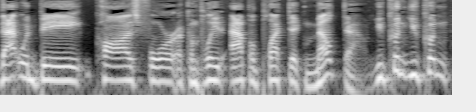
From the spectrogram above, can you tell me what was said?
That would be cause for a complete apoplectic meltdown. You couldn't you couldn't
